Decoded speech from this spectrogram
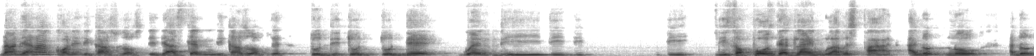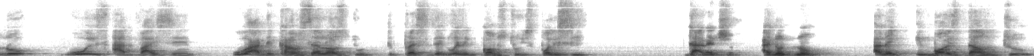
Now they are not calling the council of state; they are scheduling the council of state to the to today when the the the the, the supposed deadline will have expired. I don't know. I don't know who is advising who are the counselors to the president when it comes to his policy direction? I don't know. And it, it boils down to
